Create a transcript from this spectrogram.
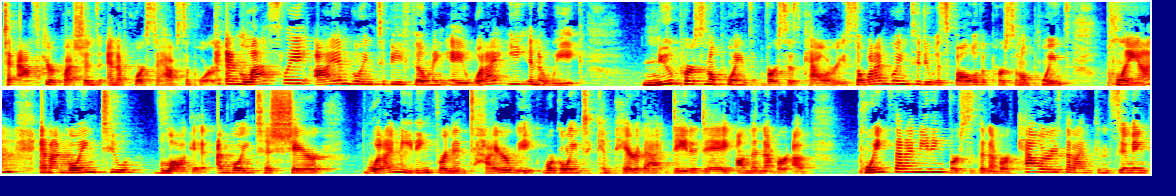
to ask your questions, and of course to have support. And lastly, I am going to be filming a what I eat in a week new personal points versus calories. So what I'm going to do is follow the personal points plan and I'm going to vlog it. I'm going to share what I'm eating for an entire week. We're going to compare that day to day on the number of points that I'm eating versus the number of calories that I'm consuming.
